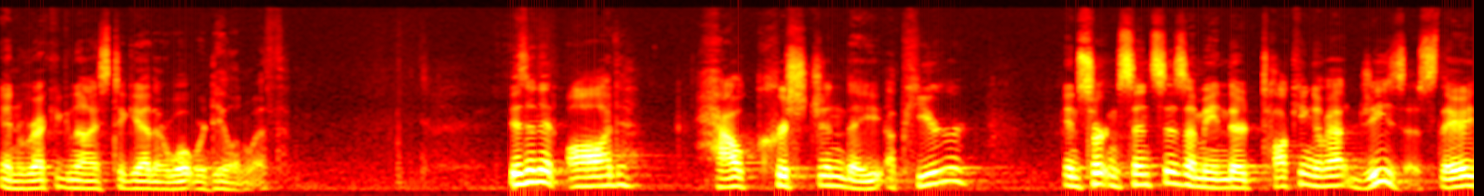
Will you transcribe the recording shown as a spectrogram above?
and recognize together what we're dealing with. Isn't it odd how Christian they appear in certain senses? I mean, they're talking about Jesus. They,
